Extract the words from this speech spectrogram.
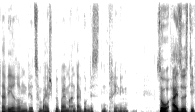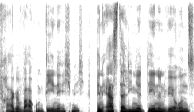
Da wären wir zum Beispiel beim Antagonistentraining. So, also ist die Frage, warum dehne ich mich? In erster Linie dehnen wir uns,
